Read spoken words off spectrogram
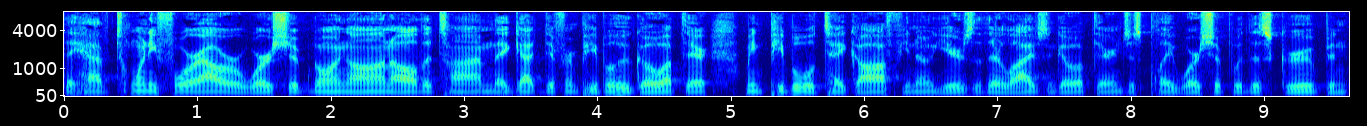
they have 24 hour worship going on all the time. They got different people who go up there. I mean, people will take off, you know, years of their lives and go up there and just play worship with this group and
